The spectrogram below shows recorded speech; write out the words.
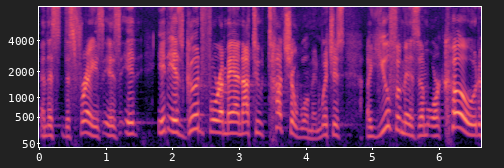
and this, this phrase is it, it is good for a man not to touch a woman, which is a euphemism or code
